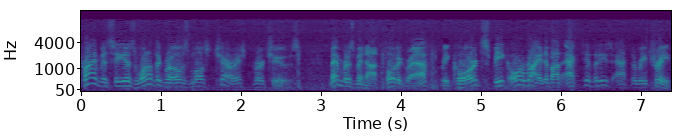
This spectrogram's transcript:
Privacy is one of the Grove's most cherished virtues. Members may not photograph, record, speak, or write about activities at the retreat.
